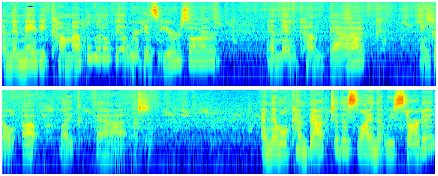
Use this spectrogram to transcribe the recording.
And then maybe come up a little bit where his ears are and then come back and go up like that. And then we'll come back to this line that we started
